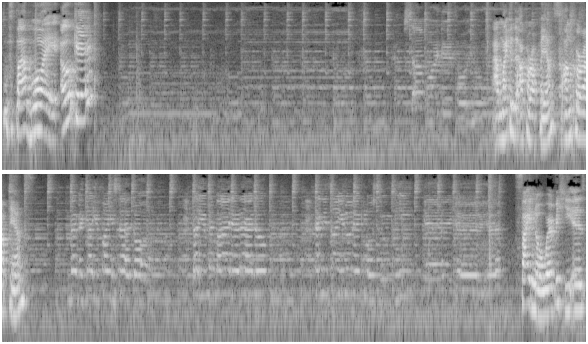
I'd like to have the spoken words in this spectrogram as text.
Starboy, okay. I'm liking the Ankara pants. Ankara pants. Side note, wherever he is,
